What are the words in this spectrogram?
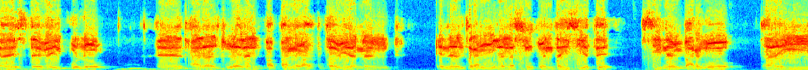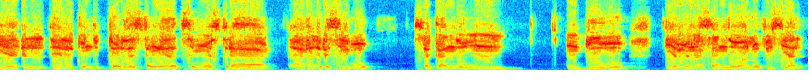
a este vehículo eh, a la altura del Papanoa, todavía en el, en el tramo de la 57. Sin embargo, ahí el, el conductor de esta unidad se muestra agresivo, sacando un, un tubo y amenazando al oficial.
